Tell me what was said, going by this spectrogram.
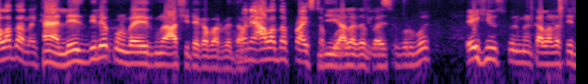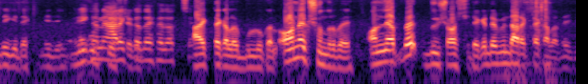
আলাদা নাকি? হ্যাঁ লেস দিলে কোন ভাই এরকম আশি টাকা পারবে দাম। মানে আলাদা প্রাইসটা জি আলাদা প্রাইস পড়বে। এই হিউজ পরিমাণ কালার আছে এদিকে দেখেন এই যে এখানে আরেকটা দেখা যাচ্ছে। আরেকটা কালার ব্লু কালার অনেক সুন্দর ভাই। অনলি আপনার দুইশো আশি টাকা। এটা কিন্তু আরেকটা কালার এই।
